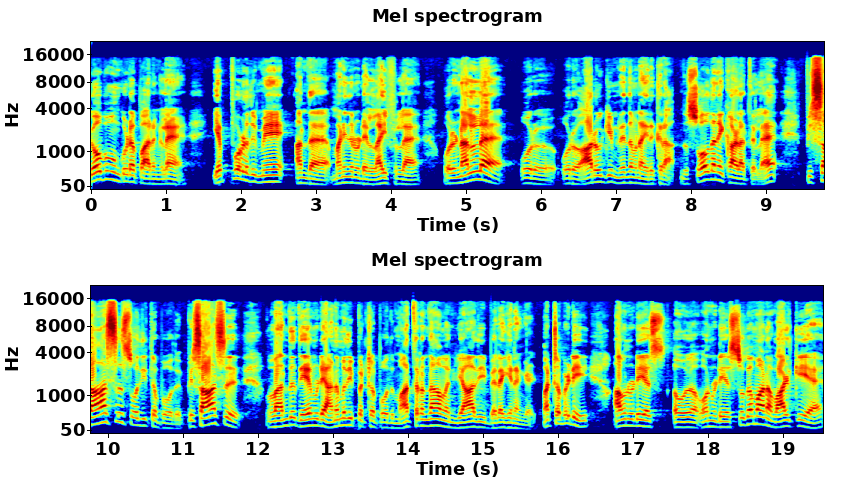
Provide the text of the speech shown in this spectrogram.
யோபுவும் கூட பாருங்களேன் எப்பொழுதுமே அந்த மனிதனுடைய லைஃப்பில் ஒரு நல்ல ஒரு ஒரு ஆரோக்கியம் நிறைந்தவனாக இருக்கிறான் இந்த சோதனை காலத்தில் பிசாசு சோதித்த போது பிசாசு வந்து தேவனுடைய அனுமதி பெற்ற போது மாத்திரம்தான் அவன் வியாதி விலகினங்கள் மற்றபடி அவனுடைய அவனுடைய சுகமான வாழ்க்கையை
